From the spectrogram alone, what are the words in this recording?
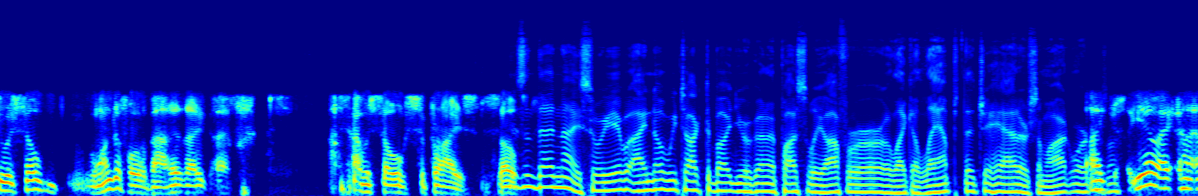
she was so wonderful about it. I, I, I was so surprised. So Isn't that nice? So were you able? I know we talked about you were going to possibly offer her like a lamp that you had or some artwork. I, something. yeah, I, uh,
